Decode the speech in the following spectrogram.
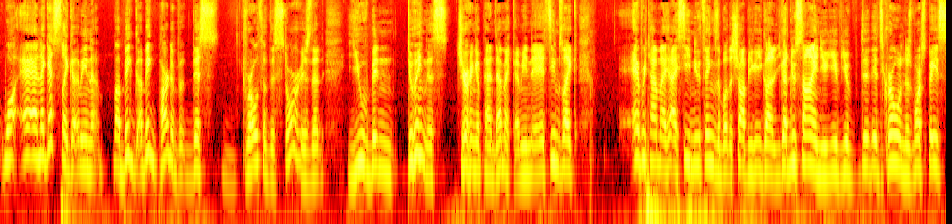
Well, and I guess like I mean, a big a big part of this growth of this store is that you've been doing this during a pandemic. I mean, it seems like every time I, I see new things about the shop, you, you got you got a new sign. You you've, you've it's grown. There's more space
